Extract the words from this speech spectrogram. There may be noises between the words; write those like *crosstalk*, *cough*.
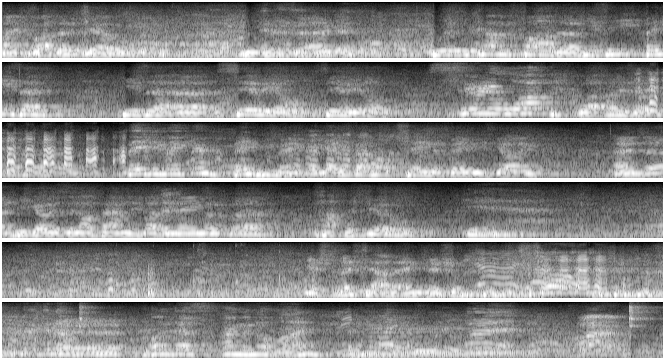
my brother Joe, who has, uh, who has become father. He's, he, but he's a he's a, a serial serial Cereal what? what what is it? *laughs* Uh, Baby maker? baby maker. Yeah, he's got a whole chain of babies going, and uh, he goes in our family by the name of uh, Papa Joe. Yeah. Ihr sprecht ja alle Englisch, oder? Genau. Und das einmal nochmal. One,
